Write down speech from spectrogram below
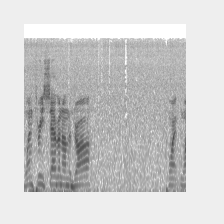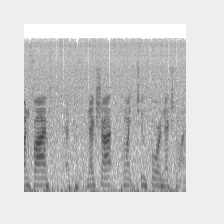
One three seven on the draw. Point one five after next shot. Point two four next one.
